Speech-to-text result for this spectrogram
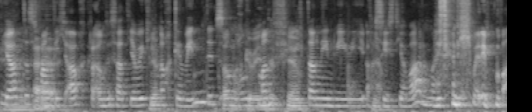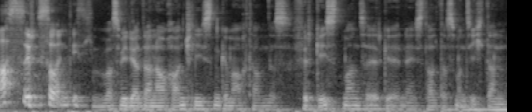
Ja, das fand äh, ich auch krass. Und es hat ja wirklich ja. noch gewindet und, noch und man fühlt ja. dann irgendwie, wie, ach, es ist ja warm, man ist ja nicht mehr im Wasser, so ein bisschen. Was wir ja dann auch anschließend gemacht haben, das vergisst man sehr gerne, ist halt, dass man sich dann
